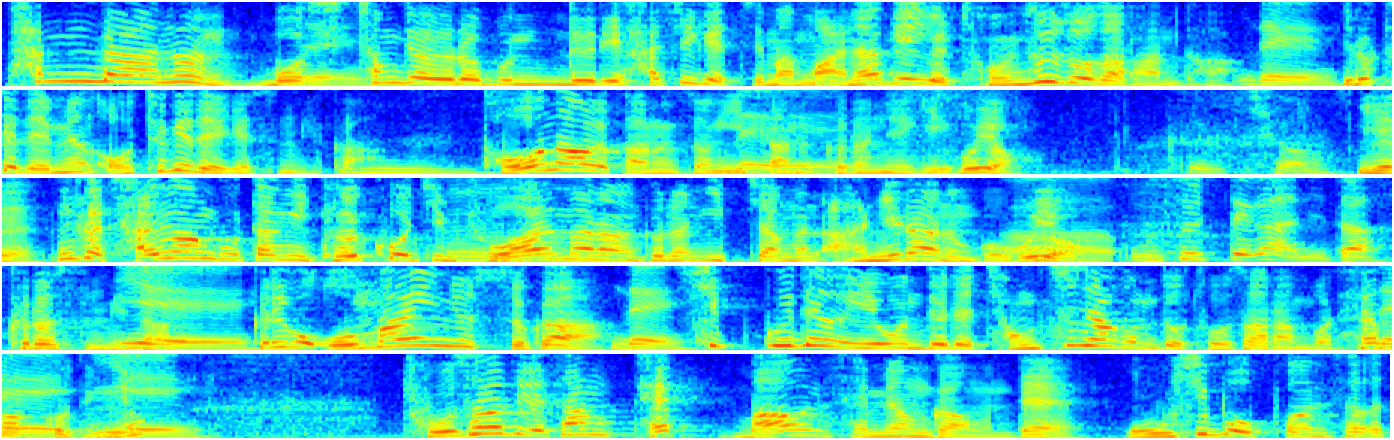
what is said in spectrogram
판단은 뭐 네. 음. 시청자 여러분들이 하시겠지만 만약에 이걸 전수조사를 한다. 네. 이렇게 되면 어떻게 되겠습니까? 음. 더 나올 가능성이 네. 있다는 그런 얘기고요. 그렇죠. 예. 그러니까 자유한국당이 결코 지금 좋아할 만한 그런 입장은 아니라는 거고요. 음. 아, 웃을 때가 아니다. 그렇습니다. 예. 그리고 오마이뉴스가 네. 19대 의원들의 정치 자금도 조사를 한번 해봤거든요. 네, 예. 조사 대상 143명 가운데 55%,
